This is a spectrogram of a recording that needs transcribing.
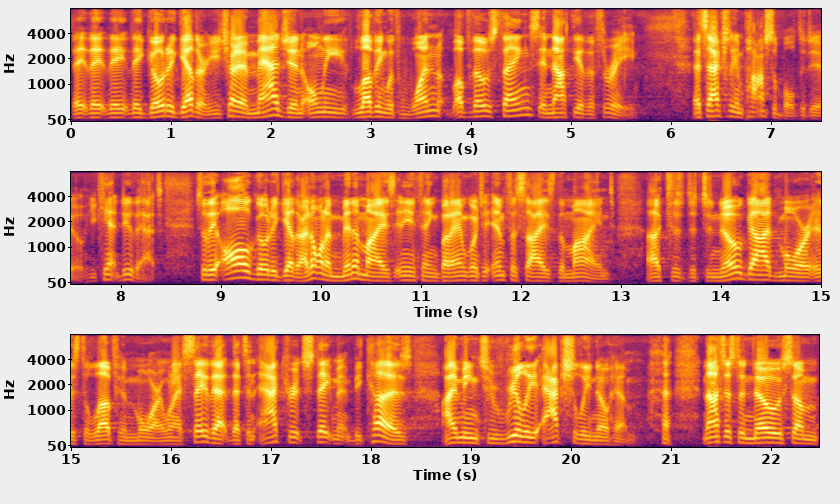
they, they, they, they go together. You try to imagine only loving with one of those things and not the other three. That's actually impossible to do. You can't do that. So they all go together. I don't want to minimize anything, but I am going to emphasize the mind. Uh, to, to know God more is to love Him more. And when I say that, that's an accurate statement because I mean to really actually know Him. Not just to know some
